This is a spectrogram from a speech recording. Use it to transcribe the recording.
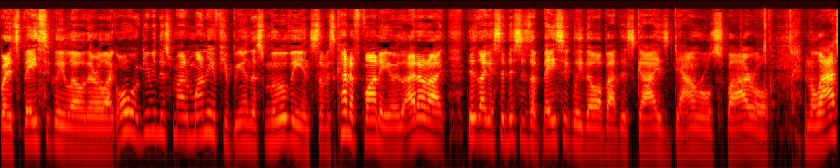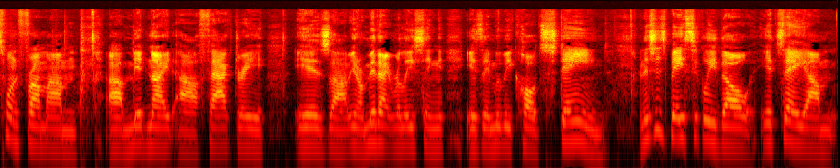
but it's basically though they're like, oh, we'll give you this amount of money if you be in this movie and stuff. It's kind of funny. I don't know like I said, this is basically though about this guy's downward spiral. And the last one from um, uh, Midnight uh, Factory is, um, you know, Midnight Releasing is a movie called Stained. And this is basically though it's a um,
